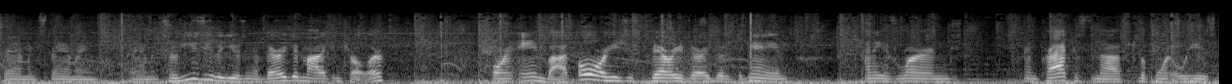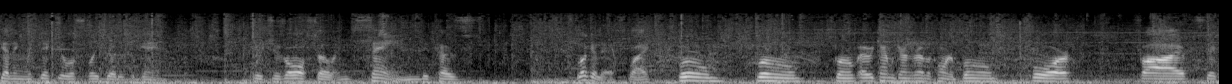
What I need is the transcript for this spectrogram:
Spamming, spamming, spamming. So he's either using a very good modded controller or an aimbot, or he's just very, very good at the game, and he's learned and practiced enough to the point where he's getting ridiculously good at the game. Which is also insane, because look at this, like, boom, boom, boom, every time he turns around the corner, boom, four, five, six,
